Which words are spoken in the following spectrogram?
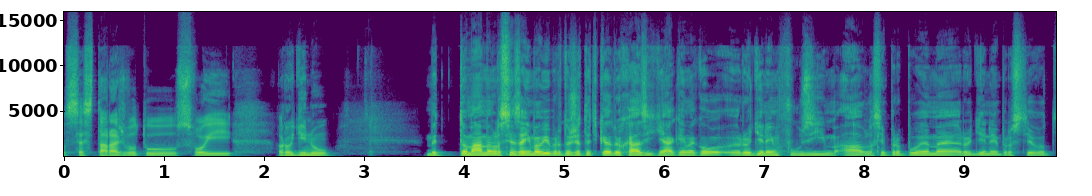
se staráš o tu svoji rodinu? My to máme vlastně zajímavý, protože teďka dochází k nějakým jako rodinným fúzím a vlastně propojujeme rodiny prostě od,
